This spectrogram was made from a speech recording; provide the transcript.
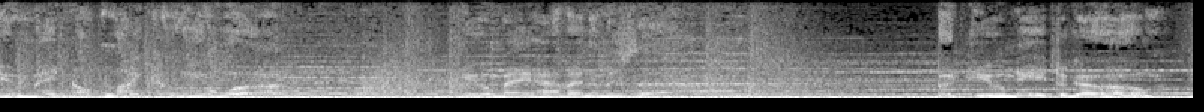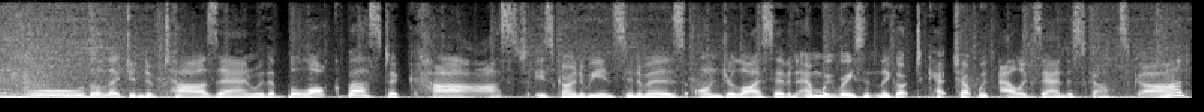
You may not like who you were. You may have enemies there. But you need to go home. Oh, The Legend of Tarzan with a blockbuster cast is going to be in cinemas on July 7. And we recently got to catch up with Alexander Skarsgård.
